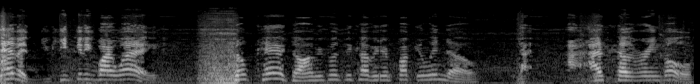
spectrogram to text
Evan, you keep getting my way. Don't care, Tom. You're supposed to be covering your fucking window. I, I was covering both.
